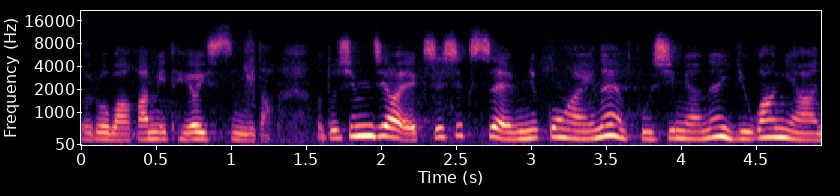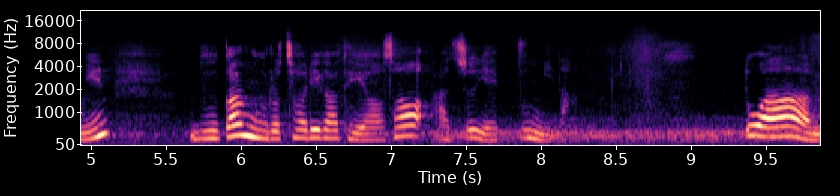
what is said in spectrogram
으로 마감이 되어 있습니다. 또 심지어 X6 M60i는 보시면은 유광이 아닌 무광으로 처리가 되어서 아주 예쁩니다. 또한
